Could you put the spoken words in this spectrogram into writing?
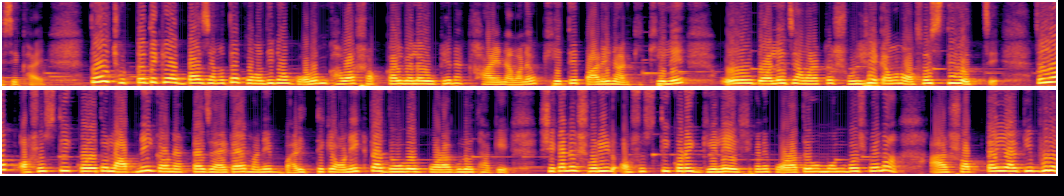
এসে খায়। তো ছোট্ট থেকে অভ্যাস, জানো তো, কোনোদিনও গরম খাবার সকালবেলায় উঠে না খায় না মানে ও খেতে পারে না আর কি খেলে ও বলে যে আমার একটা শরীরে কেমন অস্বস্তি হচ্ছে। যাই হোক, অস্বস্তি করে তো লাভ নেই, কারণ একটা জায়গায় মানে বাড়ির থেকে অনেকটা দূর ওর পড়াগুলো থাকে। সেখানে শরীর অস্বস্তি করে গেলে সেখানে পড়াতেও মন বসবে না, আর সবটাই আর কি পুরো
